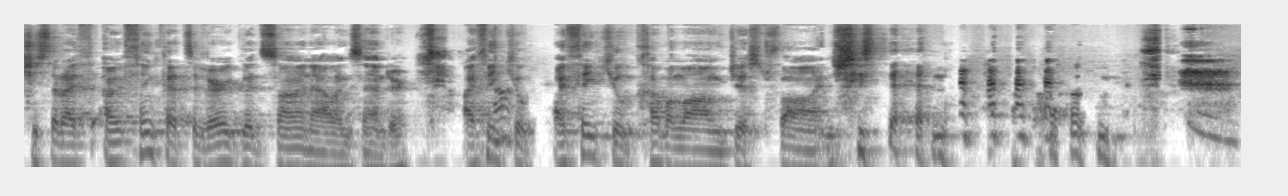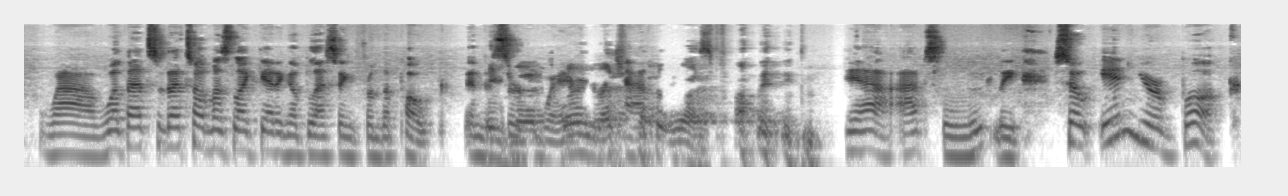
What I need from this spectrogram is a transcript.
she said, I, th- I, think that's a very good sign, Alexander. I think oh. you'll I think you'll come along just fine, she said. wow. Well that's that's almost like getting a blessing from the Pope in a certain way. Very much what it was. yeah, absolutely. So in your book,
